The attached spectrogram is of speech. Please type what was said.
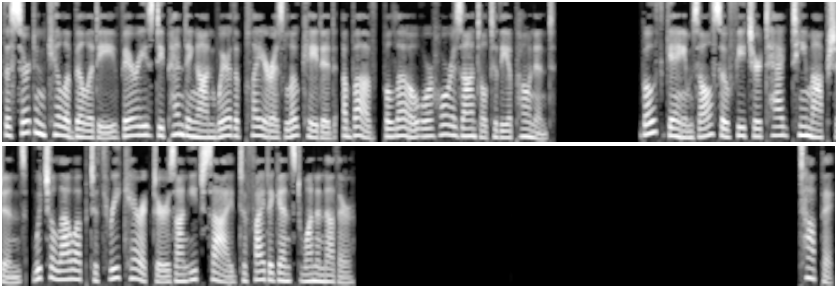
The certain kill ability varies depending on where the player is located, above, below or horizontal to the opponent. Both games also feature tag team options, which allow up to three characters on each side to fight against one another. Topic.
